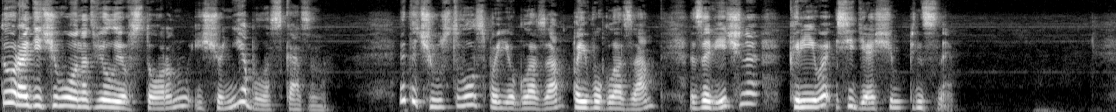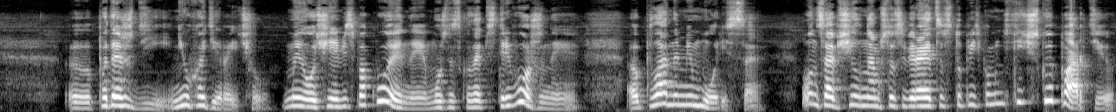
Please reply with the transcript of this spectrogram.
То, ради чего он отвел ее в сторону, еще не было сказано. Это чувствовалось по ее глазам, по его глазам, за вечно криво сидящим пенсне. «Э, «Подожди, не уходи, Рэйчел. Мы очень обеспокоены, можно сказать, встревоженные э, планами Морриса. Он сообщил нам, что собирается вступить в коммунистическую партию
